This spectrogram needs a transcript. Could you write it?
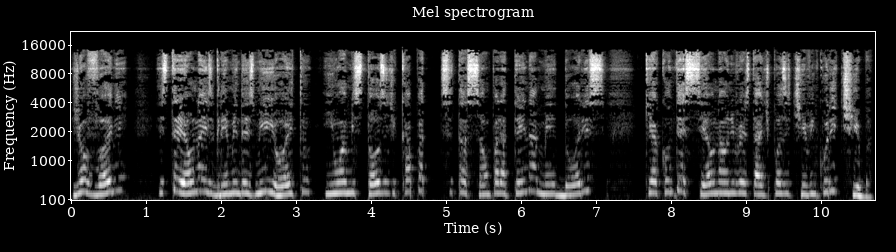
Giovanni estreou na esgrima em 2008 em um amistoso de capacitação para treinadores que aconteceu na Universidade Positiva em Curitiba.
